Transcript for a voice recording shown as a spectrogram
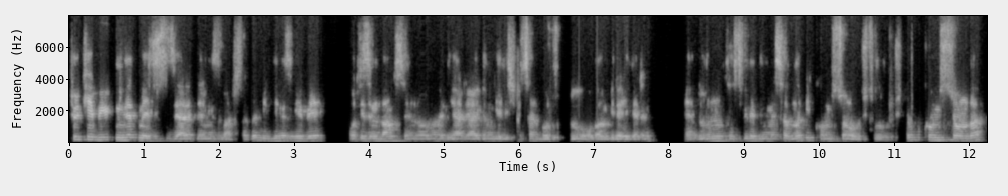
Türkiye Büyük Millet Meclisi ziyaretlerimiz başladı. Bildiğiniz gibi otizm, Down sendromu ve diğer yaygın gelişimsel bozukluğu olan bireylerin e, durumunun tespit edilmesi adına bir komisyon oluşturulmuştu. Bu komisyonda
